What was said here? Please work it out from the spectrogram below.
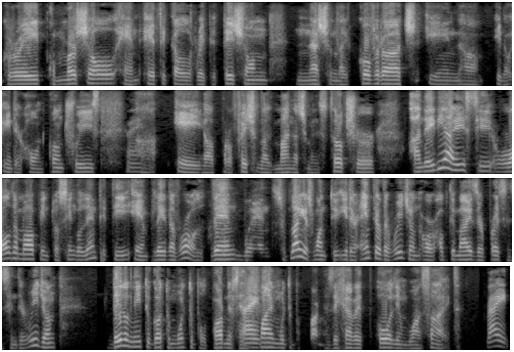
great commercial and ethical reputation, national coverage in uh, you know in their own countries, Right. uh, a uh, professional management structure, and the idea is to roll them up into a single entity and play that role. Then, when suppliers want to either enter the region or optimize their presence in the region, they don't need to go to multiple partners and Right. find multiple partners. They have it all in one site. Right.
